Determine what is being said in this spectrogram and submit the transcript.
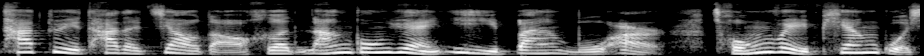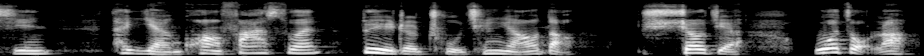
他对他的教导和南宫院一般无二，从未偏过心。他眼眶发酸，对着楚清瑶道：“小姐，我走了。”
